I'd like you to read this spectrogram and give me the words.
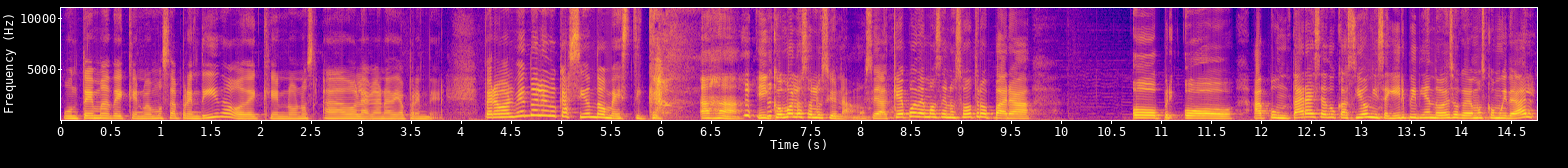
un tema de que no hemos aprendido o de que no nos ha dado la gana de aprender. Pero volviendo a la educación doméstica. Ajá. ¿Y cómo lo solucionamos? O sea, ¿qué podemos hacer nosotros para o, apuntar a esa educación y seguir pidiendo eso que vemos como ideal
